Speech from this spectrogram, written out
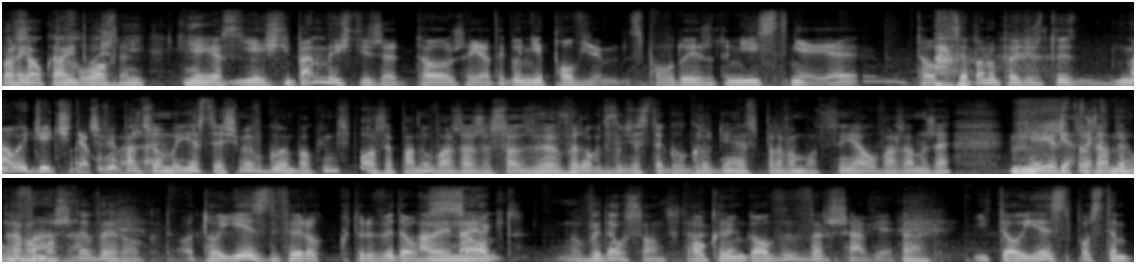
marszałka Panie- panie Hołowni nie jest... Jeśli pan myśli, że to, że ja tego nie powiem, spowoduje, że to nie istnieje, to chcę panu powiedzieć, że to jest małe dzieci tak Czy wie pan co, my jesteśmy w głębokim sporze. Pan uważa, że wyrok 20 grudnia jest prawomocny. Ja uważam, że nie jest Ja to tak żaden nie prawomocny wyrok. To, jest wyrok, który wydał Ale sąd jak... No, wydał sąd, tak. okręgowy w Warszawie. tak. I to jest, postęp,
